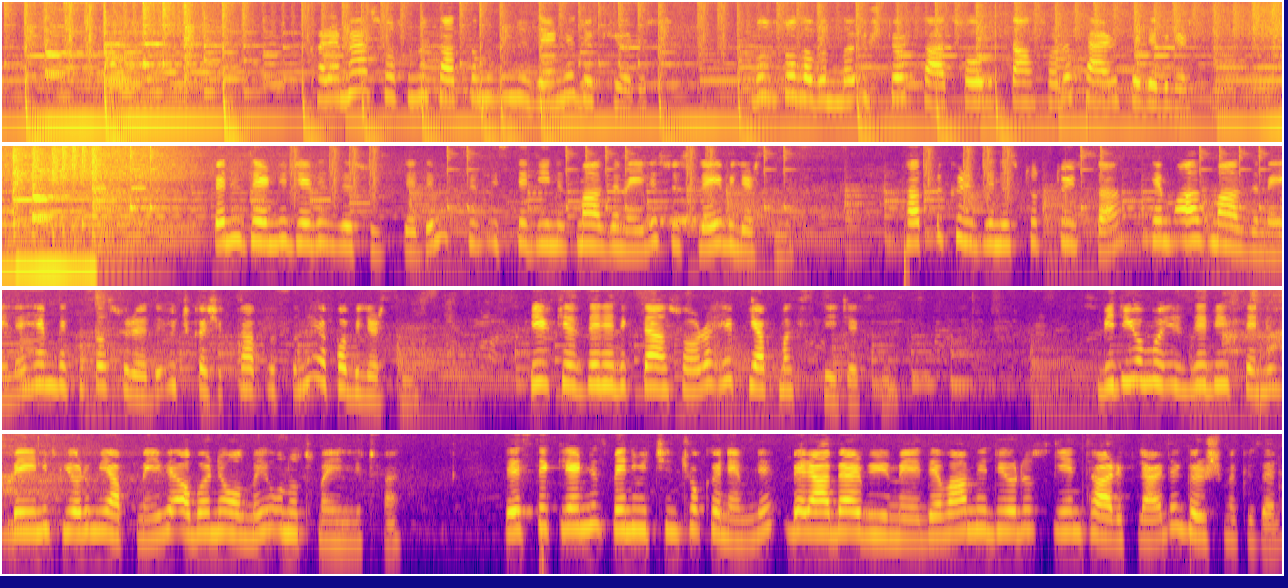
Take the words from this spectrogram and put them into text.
Karamel sosunu tatlımızın üzerine döküyoruz. Buzdolabında 3-4 saat soğuduktan sonra servis edebilirsiniz. Ben üzerini cevizle süsledim. Siz istediğiniz malzemeyle süsleyebilirsiniz. Tatlı kriziniz tuttuysa hem az malzemeyle hem de kısa sürede 3 kaşık tatlısını yapabilirsiniz. Bir kez denedikten sonra hep yapmak isteyeceksiniz. Videomu izlediyseniz beğenip yorum yapmayı ve abone olmayı unutmayın lütfen. Destekleriniz benim için çok önemli. Beraber büyümeye devam ediyoruz. Yeni tariflerde görüşmek üzere.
